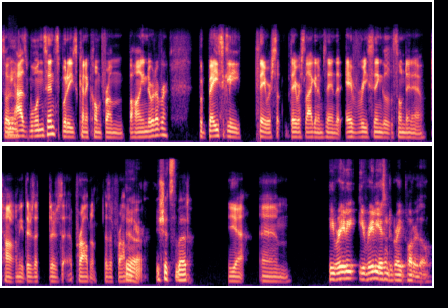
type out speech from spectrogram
So he has won since, but he's kind of come from behind or whatever. But basically, they were s- they were slagging him, saying that every single Sunday now, Tommy, there's a there's a problem. There's a problem yeah. here. He shits the bed. Yeah. Um. He really, he really isn't a great putter though.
